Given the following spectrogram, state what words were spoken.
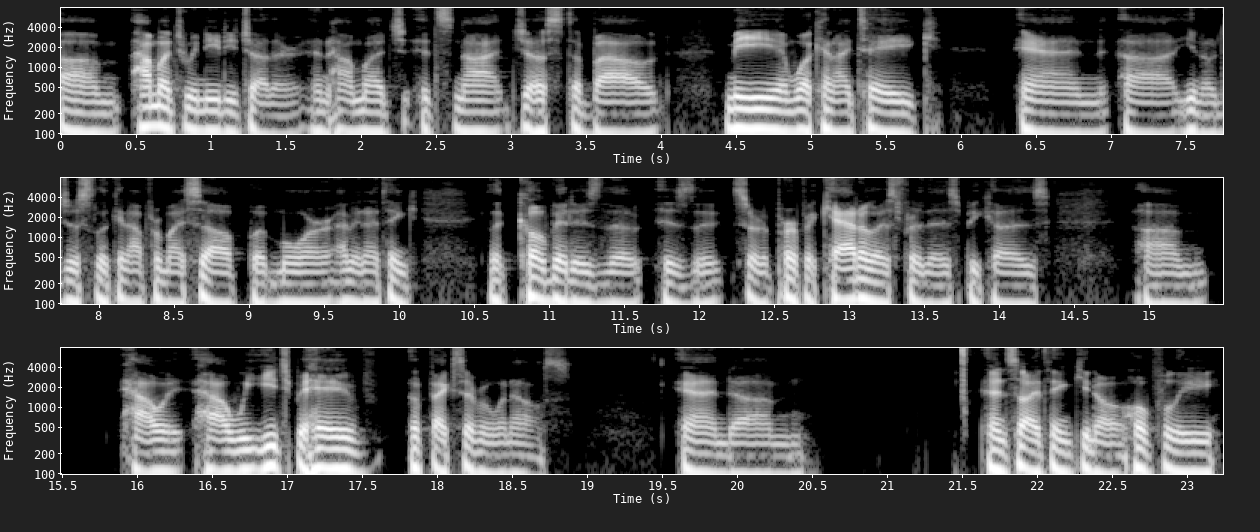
um, how much we need each other and how much it's not just about me and what can I take and uh, you know just looking out for myself, but more. I mean, I think the COVID is the is the sort of perfect catalyst for this because um, how how we each behave affects everyone else, and um, and so I think you know hopefully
